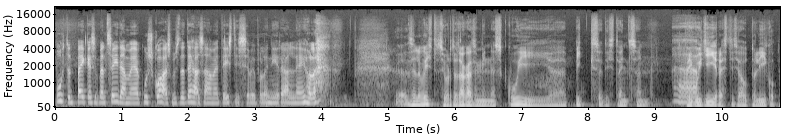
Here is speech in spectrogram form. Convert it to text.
puhtalt päikese pealt sõidame ja kus kohas me seda teha saame, et Eestis see võib-olla nii reaalne ei ole selle võistluse juurde tagasi minnes, kui äh, pikk see distants on või kui kiiresti see auto liigub?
